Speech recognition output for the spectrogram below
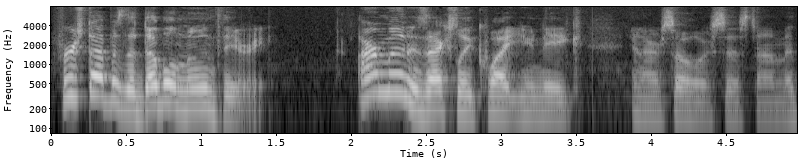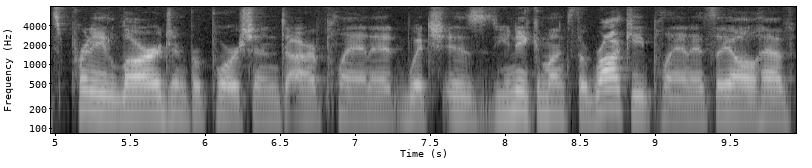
First up is the double moon theory. Our moon is actually quite unique in our solar system. It's pretty large in proportion to our planet, which is unique amongst the rocky planets. They all have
